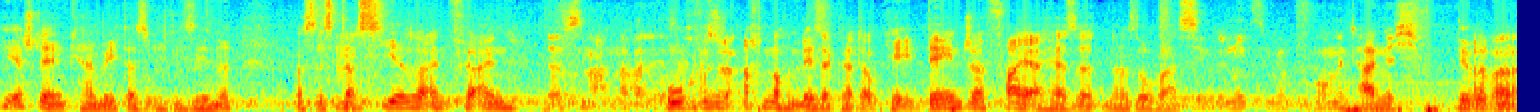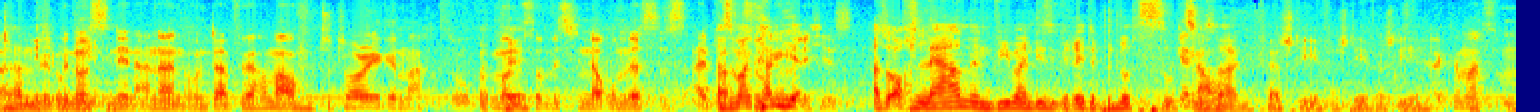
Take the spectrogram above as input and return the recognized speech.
herstellen kann, wenn ich das so richtig sehe. Ne? Was ist das hm. hier so ein, für ein, das ist ein anderer Lasercutter. Ach, noch ein Lasercutter, okay. Danger Fire Hazard, na sowas. Den benutzen wir momentan nicht. Der wird momentan nicht. Wir okay. benutzen den anderen und dafür haben wir auch ein Tutorial gemacht. So kümmern okay. wir uns so ein bisschen darum, dass es einfach also man kann hier, ist. Also auch lernen, wie man diese Geräte benutzt sozusagen. Genau. Verstehe, verstehe, verstehe. Da kann man zum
